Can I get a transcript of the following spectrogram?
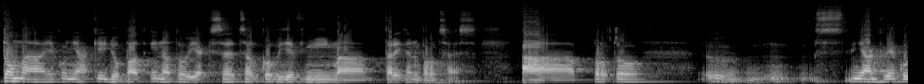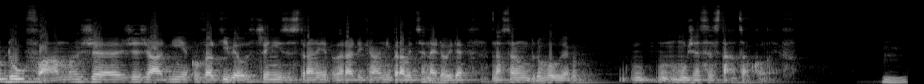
to má jako nějaký dopad i na to, jak se celkově vnímá tady ten proces. A proto nějak jako doufám, že, že žádný jako velký vyostření ze strany radikální pravice nedojde. Na stranu druhou jako může se stát cokoliv. Hmm.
